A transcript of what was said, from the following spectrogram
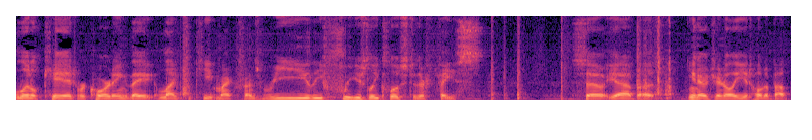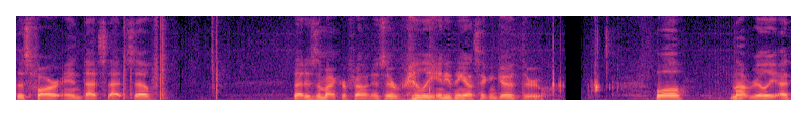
little kid recording. They like to keep microphones really freakishly close to their face. So yeah, but you know, generally you'd hold about this far, and that's that. So that is the microphone. Is there really anything else I can go through? Well, not really. I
